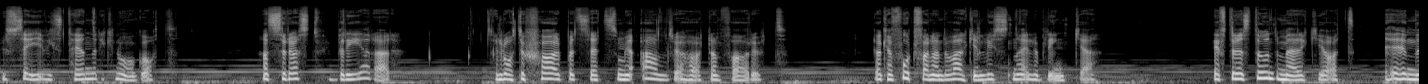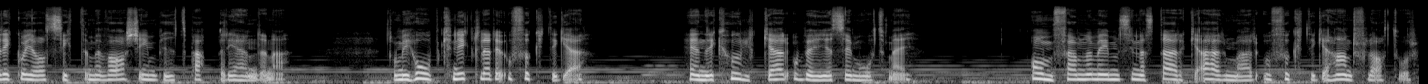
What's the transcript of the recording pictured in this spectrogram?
Nu säger visst Henrik något. Hans röst vibrerar. Den låter skör på ett sätt som jag aldrig har hört den förut. Jag kan fortfarande varken lyssna eller blinka. Efter en stund märker jag att Henrik och jag sitter med varsin bit papper i händerna. De är ihopknycklade och fuktiga. Henrik hulkar och böjer sig mot mig. Omfamnar mig med sina starka armar och fuktiga handflator.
